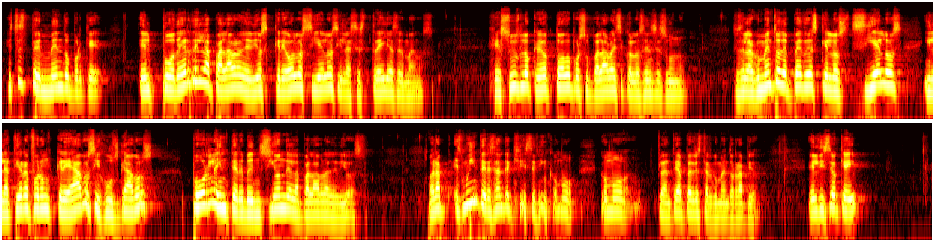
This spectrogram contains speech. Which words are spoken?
Esto es tremendo porque el poder de la palabra de Dios creó los cielos y las estrellas, hermanos. Jesús lo creó todo por su palabra, dice Colosenses 1. Entonces el argumento de Pedro es que los cielos y la tierra fueron creados y juzgados por la intervención de la palabra de Dios. Ahora, es muy interesante que fíjese bien cómo, cómo plantea Pedro este argumento rápido. Él dice, ok,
